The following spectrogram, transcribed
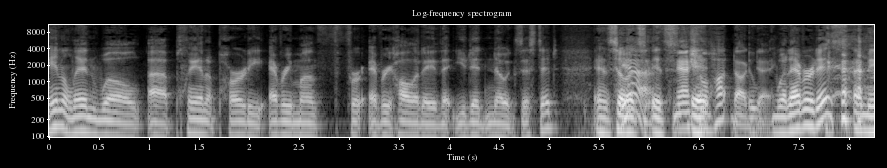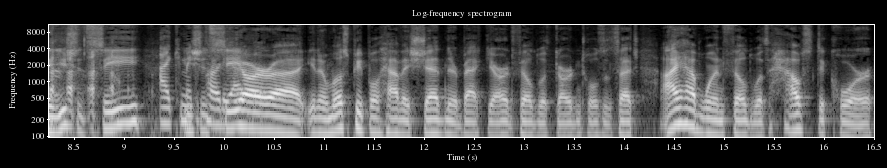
Annalyn will uh, plan a party every month for every holiday that you didn't know existed, and so Yeah, it's it's National it- Hot Dog Day. whatever it is. I mean, you should see. I can you make a should party see out of our. Uh, you know, most people have a shed in their backyard filled with garden tools and such. I have one filled with house decor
